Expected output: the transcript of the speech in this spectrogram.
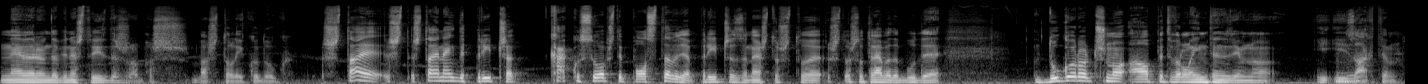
ne verujem da bi nešto izdržao baš, baš toliko dugo. Šta je, šta, šta je negde priča, kako se uopšte postavlja priča za nešto što, je, što, što treba da bude dugoročno, a opet vrlo intenzivno i, i mhm. zahtevno?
